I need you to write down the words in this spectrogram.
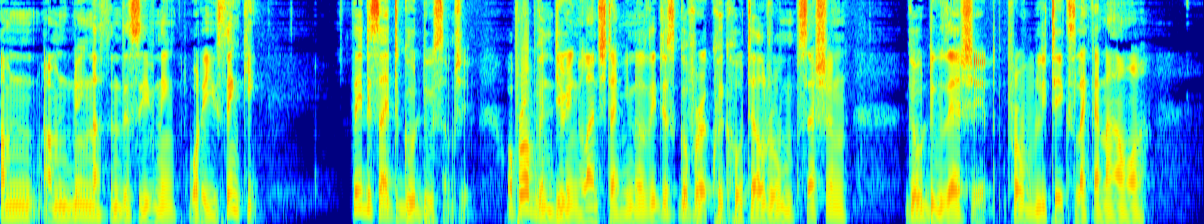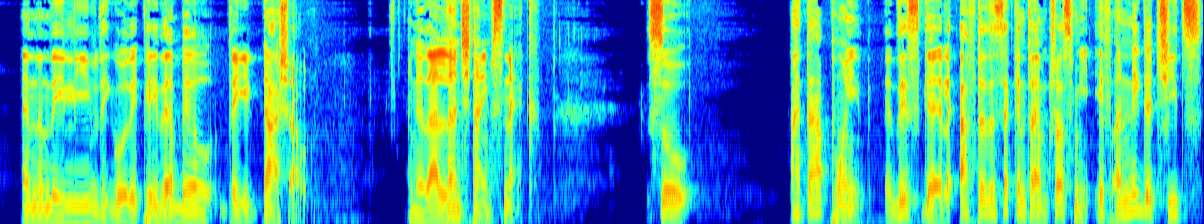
I'm I'm doing nothing this evening. What are you thinking? They decide to go do some shit. Or probably during lunchtime, you know, they just go for a quick hotel room session, go do their shit. Probably takes like an hour. And then they leave, they go, they pay their bill, they dash out. You know, that lunchtime snack. So at that point, this guy, like after the second time, trust me, if a nigga cheats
